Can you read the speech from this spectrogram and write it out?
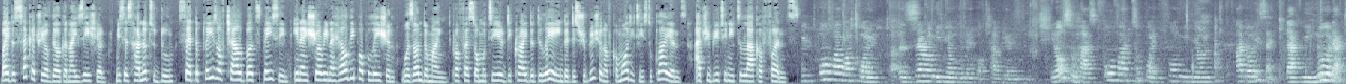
by the secretary of the organization, Mrs. Hannah Tudum, said the place of childbirth spacing in ensuring a healthy population was undermined. Professor Mutihir decried the delay in the distribution of commodities to clients, attributing it to lack of funds. With over 1.0 uh, million women of childbearing it also has over 2.4 million adolescents that we know that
